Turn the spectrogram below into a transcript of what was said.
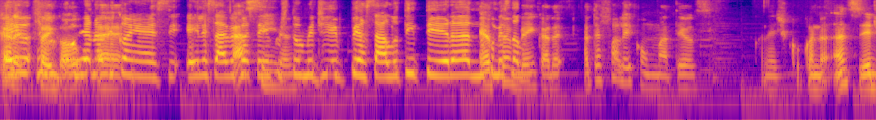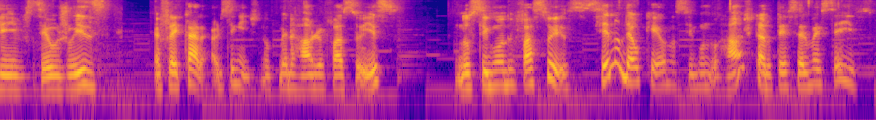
Cara, Ele- foi igual. o Renan é, me conhece. Ele sabe que eu assim, tenho o né? costume de pensar a luta inteira no eu começo da luta. também, cara. Até falei com o Matheus. Quando a gente, quando, antes dele ser o juiz, eu falei, cara, olha o seguinte: no primeiro round eu faço isso, no segundo eu faço isso. Se não der o que eu no segundo round, cara, o terceiro vai ser isso.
